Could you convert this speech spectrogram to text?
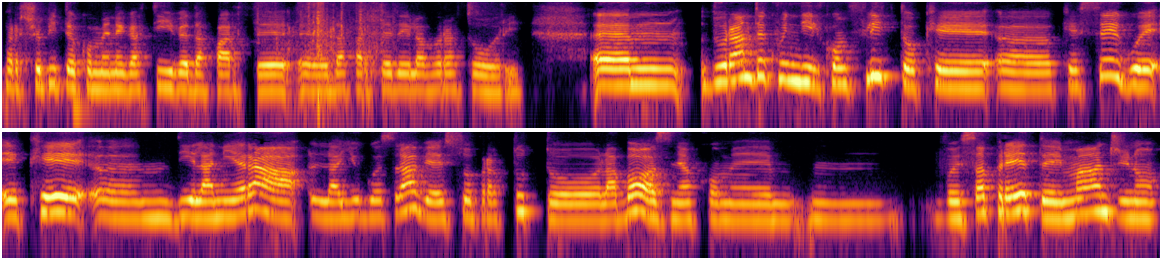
percepite come negative da parte, eh, da parte dei lavoratori. Ehm, durante quindi il conflitto che, eh, che segue e che ehm, dilanierà la Jugoslavia e soprattutto la Bosnia come mh, voi saprete, immagino,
